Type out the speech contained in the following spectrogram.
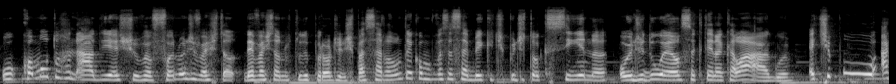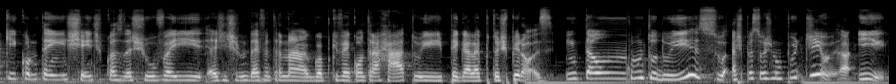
o, como o tornado e a chuva foram devastando, devastando tudo por onde eles passaram, não tem como você saber que tipo de toxina ou de doença que tem naquela água. É tipo aqui quando tem enchente por causa da chuva e a gente não deve entrar na água porque vai encontrar rato e pegar leptospirose. Então, com tudo isso, as pessoas não podiam ah, e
